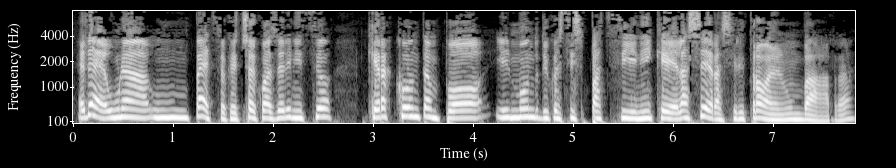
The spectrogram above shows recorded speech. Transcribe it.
ed è una, un pezzo che c'è quasi all'inizio che racconta un po' il mondo di questi spazzini che la sera si ritrovano in un bar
